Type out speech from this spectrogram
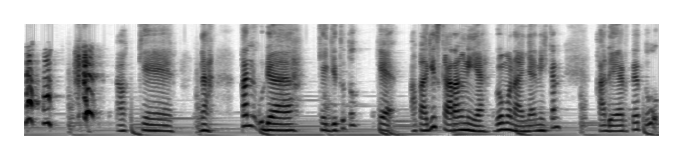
oke nah kan udah kayak gitu tuh kayak apalagi sekarang nih ya, gue mau nanya nih kan KDRT tuh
